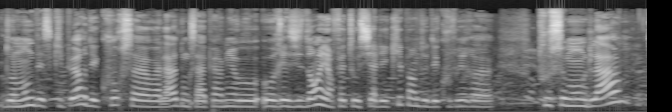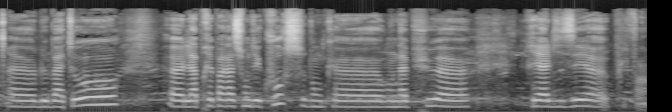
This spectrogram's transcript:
dans le monde des skippers, des courses, voilà, donc ça a permis aux, résidents et en fait aussi à l'équipe hein, de découvrir tout ce monde-là, le bateau, la préparation des courses. Donc on a pu réaliser, euh, enfin,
